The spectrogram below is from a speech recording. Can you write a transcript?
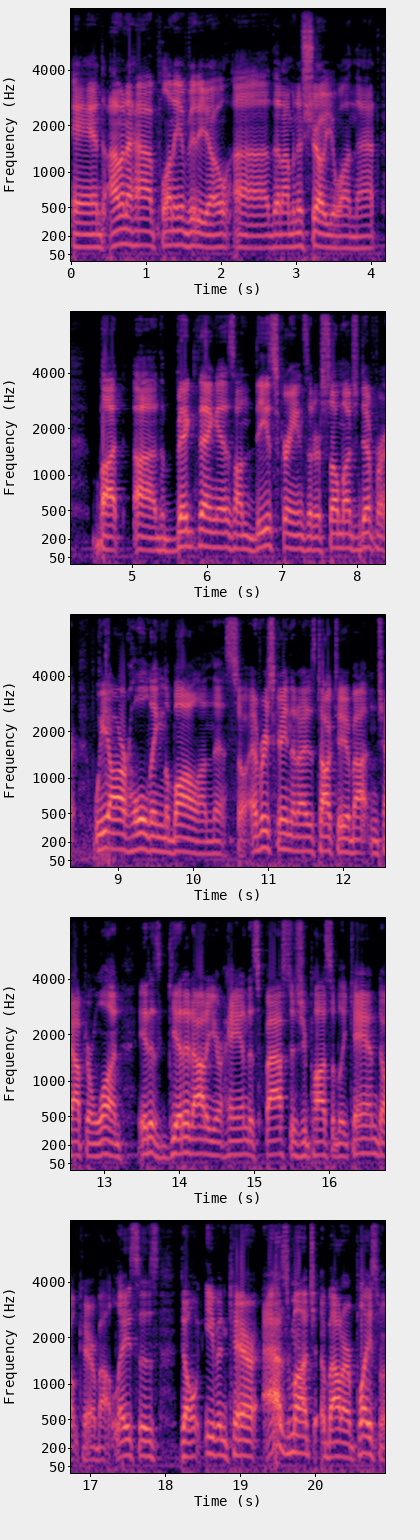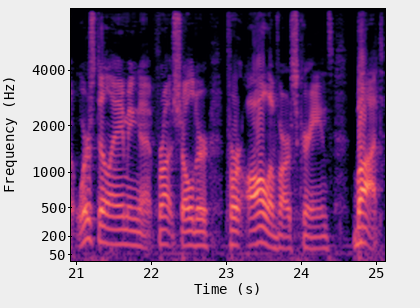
and I'm going to have plenty of video uh, that I'm going to show you on that. But uh, the big thing is on these screens that are so much different, we are holding the ball on this. So every screen that I just talked to you about in chapter one, it is get it out of your hand as fast as you possibly can. Don't care about laces. Don't even care as much about our placement. We're still aiming at front shoulder for all of our screens, but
